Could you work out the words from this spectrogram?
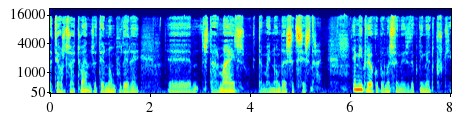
até aos 18 anos, até não poderem eh, estar mais, o que também não deixa de ser estranho. A mim preocupa as famílias de acolhimento porquê?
